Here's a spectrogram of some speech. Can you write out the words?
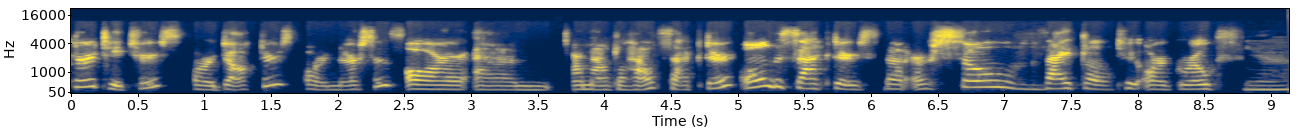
poor teachers, or doctors, or nurses, or um, our mental health sector, all the sectors that are so vital to our growth, yeah.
